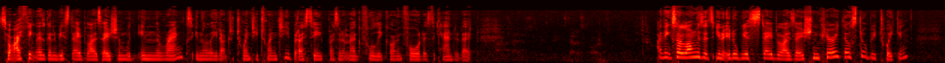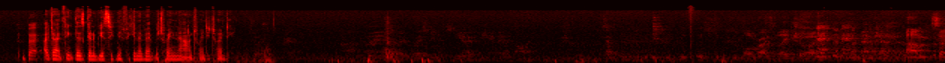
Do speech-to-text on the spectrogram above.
So I think there's going to be a stabilisation within the ranks in the lead up to 2020, but I see President Magufuli going forward as the candidate. I think so long as it's, you know, it'll be a stabilisation period, there'll still be tweaking, but I don't think there's going to be a significant event between now and 2020. All roads lead to it. um, so,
